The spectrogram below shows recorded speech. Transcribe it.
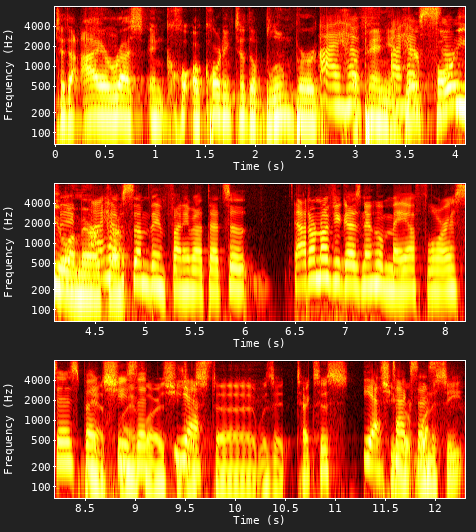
to the IRS and co- according to the Bloomberg I have opinion. I They're have for you, America. I have something funny about that. So I don't know if you guys know who Mayra Flores is, but yes, she's Mayra a Flores. She yes, just uh, was it Texas? yes, she Texas. won a seat.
